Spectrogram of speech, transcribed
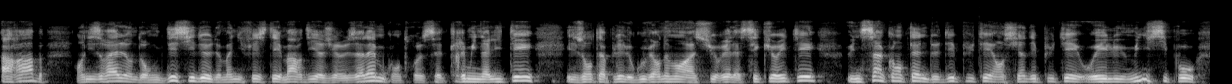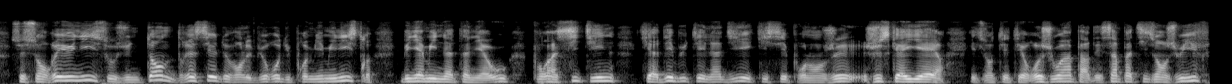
arabe en Israël ont donc décidé de manifester mardi à Jérusalem contre cette criminalité. Ils ont appelé le gouvernement à assurer la sécurité. Une cinquantaine de députés, anciens députés ou élus municipaux se sont réunis sous une tente dressée devant le bureau du Premier ministre Benjamin Netanyahou pour un sit-in qui a débuté lundi et qui s'est prolongé jusqu'à hier. Ils ont été rejoints par des sympathisants juifs.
